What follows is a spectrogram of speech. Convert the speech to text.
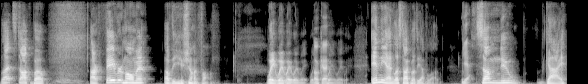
let's talk about our favorite moment of the Yuuzhan Vong. Wait, wait, wait, wait, wait, wait. Okay. Wait, wait, wait. In the end, let's talk about the epilogue. Yes. Some new guy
